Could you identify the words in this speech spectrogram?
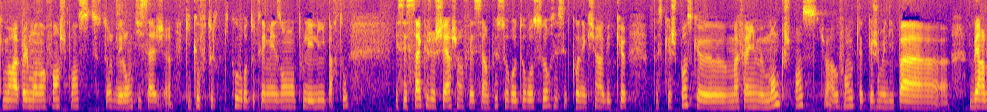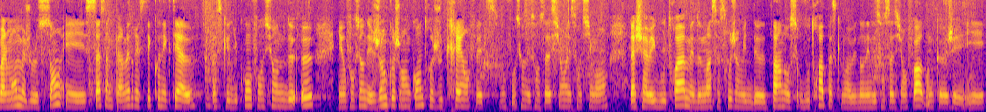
qui me rappelle mon enfance, je pense. Surtout des longs tissages euh, qui couvrent, tout- qui couvrent toutes les maisons, tous les lits, partout. Et c'est ça que je cherche en fait, c'est un peu ce retour aux sources et cette connexion avec eux. Parce que je pense que ma famille me manque, je pense, tu vois, au fond, peut-être que je me dis pas verbalement, mais je le sens. Et ça, ça me permet de rester connectée à eux. Parce que du coup, en fonction de eux et en fonction des gens que je rencontre, je crée en fait, en fonction des sensations, des sentiments. Là, je suis avec vous trois, mais demain, ça se trouve, j'ai envie de peindre sur vous trois parce que vous m'avez donné des sensations fortes. Donc, euh, et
